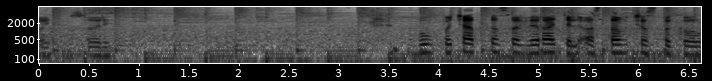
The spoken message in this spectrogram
Ой, сорі. Був початку собиратель, а став частокол.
